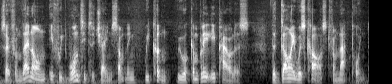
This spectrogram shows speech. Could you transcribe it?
So from then on, if we'd wanted to change something, we couldn't. We were completely powerless. The die was cast from that point.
